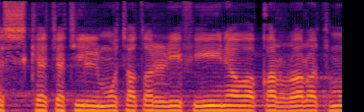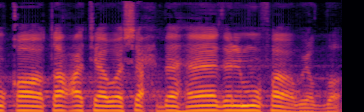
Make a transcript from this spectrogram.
أسكتت المتطرفين وقررت مقاطعة وسحب هذا المفاوض.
